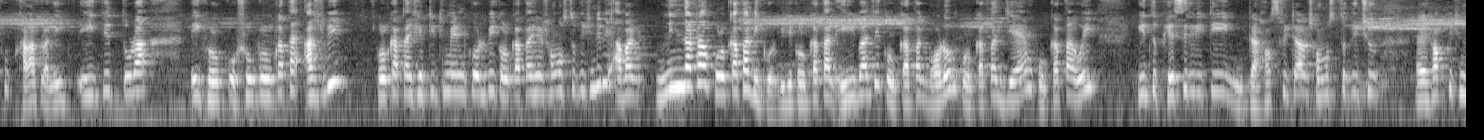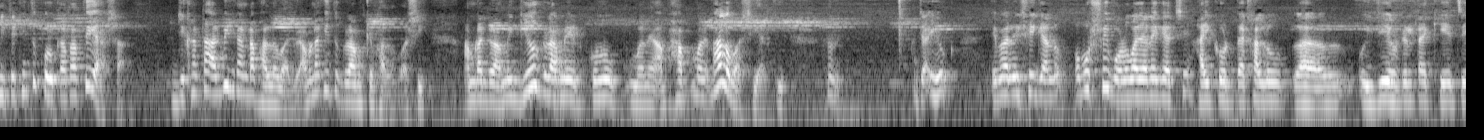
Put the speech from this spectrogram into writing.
খুব খারাপ লাগে। এই যে তোরা এই কলকাতায় আসবি কলকাতায় এসে ট্রিটমেন্ট করবি, কলকাতায় এসে সমস্ত কিছু নিবি, আবার নিন্দাটাও কলকাতারই করবি যে কলকাতার এই বাজে, কলকাতা গরম, কলকাতার জ্যাম কলকাতা ওই কিন্তু ফেসিলিটি হসপিটাল সমস্ত কিছু সব কিছু নিতে কিন্তু কলকাতাতেই আসা। যেখানটা আসবি, সেখানটা ভালোবাসবে আমরা কিন্তু গ্রামকে ভালোবাসি। আমরা গ্রামে গিয়েও গ্রামের কোনো মানে ভাব মানে ভালোবাসি আর কি। যাই হোক, এবার এসে গেল। অবশ্যই বড় বাজারে গেছে। হাইকোর্ট দেখাল ওই যে হোটেলটায় খেয়েছে,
